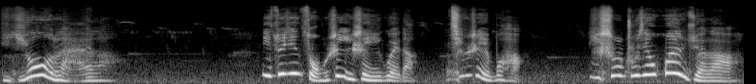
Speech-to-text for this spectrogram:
你又来了，你最近总是疑神疑鬼的，精神也不好，你是不是出现幻觉了？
